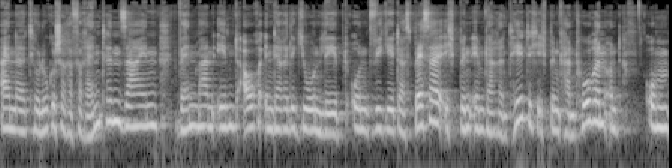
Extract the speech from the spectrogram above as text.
eine theologische Referentin sein, wenn man eben auch in der Religion lebt. Und wie geht das besser? Ich bin eben darin tätig, ich bin Kantorin und um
